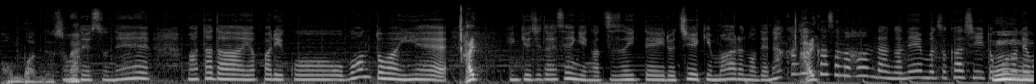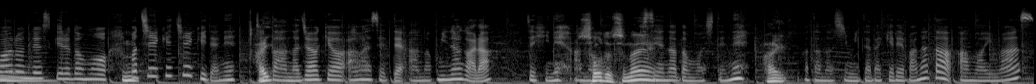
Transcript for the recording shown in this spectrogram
本番ですね。そうですね。まあただやっぱりこうお盆とはいえはい緊急事態宣言が続いている地域もあるのでなかはないかその判断がね難しいところではあるんですけれども、うんまあ地域地域でねちはいょっとあの状況を合わせてあの見ながらぜひねあのそうです規制ね。などもしてねはい、お楽しみいただければなと思います。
